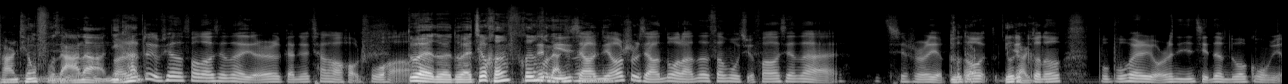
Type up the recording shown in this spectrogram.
反正挺复杂的。你看这个片子放到现在也是感觉恰到好处哈。对对对，就很很复杂。你想，你要是想诺兰的三部曲放到现在，其实也可能有点可能不不会有人引起那么多共鸣。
